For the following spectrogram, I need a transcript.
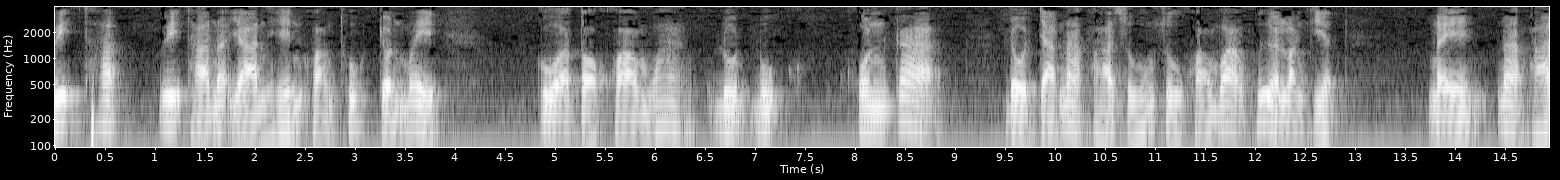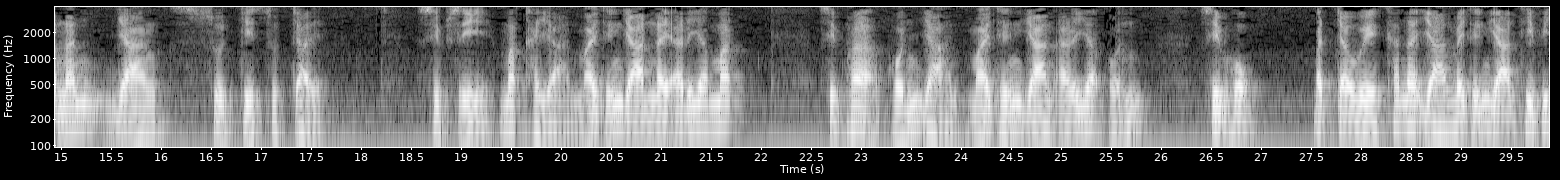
วิทะ วิธานญาณเห็นความทุกข์จนไม่กลัวต่อความว่าง ดูดบุคคลกล้า โดดจากหน้าผาสูงสู่ความว่างเพื่อรังเกียจในหน้าผานั้นอย่างสุดจิตสุดใจ 14. มัคคยาน หมายถึงญาณในอริยมรรค 15. ผลญาณหมายถึงญาณอริยผล 16. ปัจเจเวคขณญาณหมายถึงญาณที่พิ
